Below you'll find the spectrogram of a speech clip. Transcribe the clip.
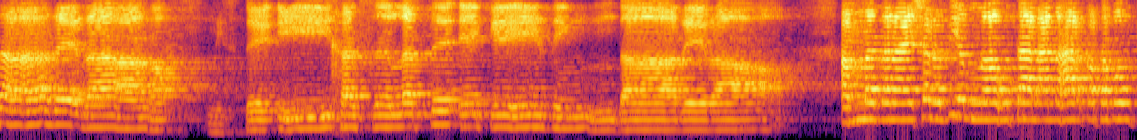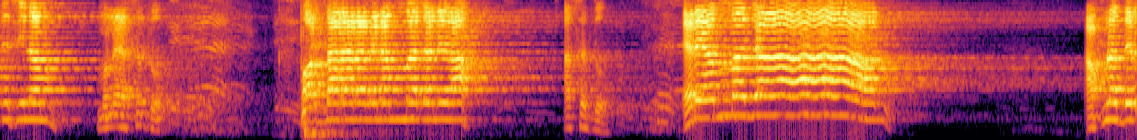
জারে রাহ নিস্তে ই খসলত একে দিনদারে রাহ আম্মা জানা এসা রাদিয়াল্লাহু তাআলা আনহার কথা বলতেছিলাম, মনে আছে তো? পর্দার আড়ালের আম্মা জানেরা, আছে তো? এরে আম্মা জান, আপনাদের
